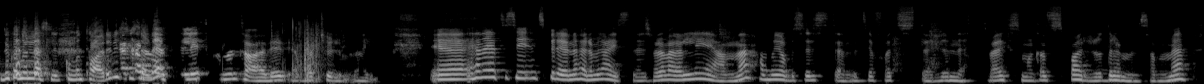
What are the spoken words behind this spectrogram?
Du kan jo lese litt kommentarer hvis jeg du ser det. Jeg kan lese litt kommentarer. Jeg bare tuller med deg. Eh, Henriette sier inspirerende å høre om reisen deres fra å være alene om å jobbe selvstendig til å få et større nettverk som man kan spare og drømme sammen med.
